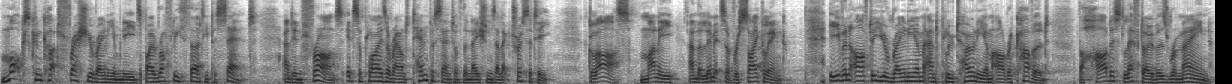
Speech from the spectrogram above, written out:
MOX can cut fresh uranium needs by roughly 30%, and in France it supplies around 10% of the nation's electricity. Glass, money, and the limits of recycling. Even after uranium and plutonium are recovered, the hardest leftovers remain.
